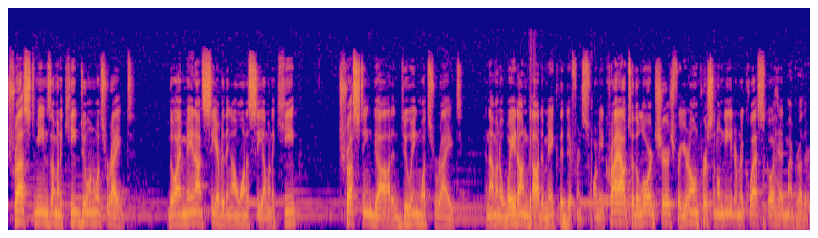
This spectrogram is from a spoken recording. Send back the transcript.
Trust means I'm going to keep doing what's right. Though I may not see everything I want to see, I'm going to keep trusting God and doing what's right. And I'm going to wait on God to make the difference for me. Cry out to the Lord, church, for your own personal need and requests. Go ahead, my brother.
